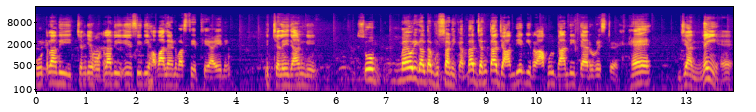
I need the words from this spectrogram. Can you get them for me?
ਹੋਟਲਾਂ ਦੀ, ਚੰਗੇ ਹੋਟਲਾਂ ਦੀ ਏਸੀ ਦੀ ਹਵਾ ਲੈਣ ਵਾਸਤੇ ਇੱਥੇ ਆਏ ਨੇ, ਇਹ ਚਲੇ ਜਾਣਗੇ। ਸੋ ਮੈਂ ਉਹਦੀ ਗੱਲ ਦਾ ਗੁੱਸਾ ਨਹੀਂ ਕਰਦਾ। ਜਨਤਾ ਜਾਣਦੀ ਹੈ ਕਿ ਰਾਹੁਲ ਗਾਂਧੀ ਟੈਰਰਿਸਟ ਹੈ ਜਾਂ ਨਹੀਂ ਹੈ,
